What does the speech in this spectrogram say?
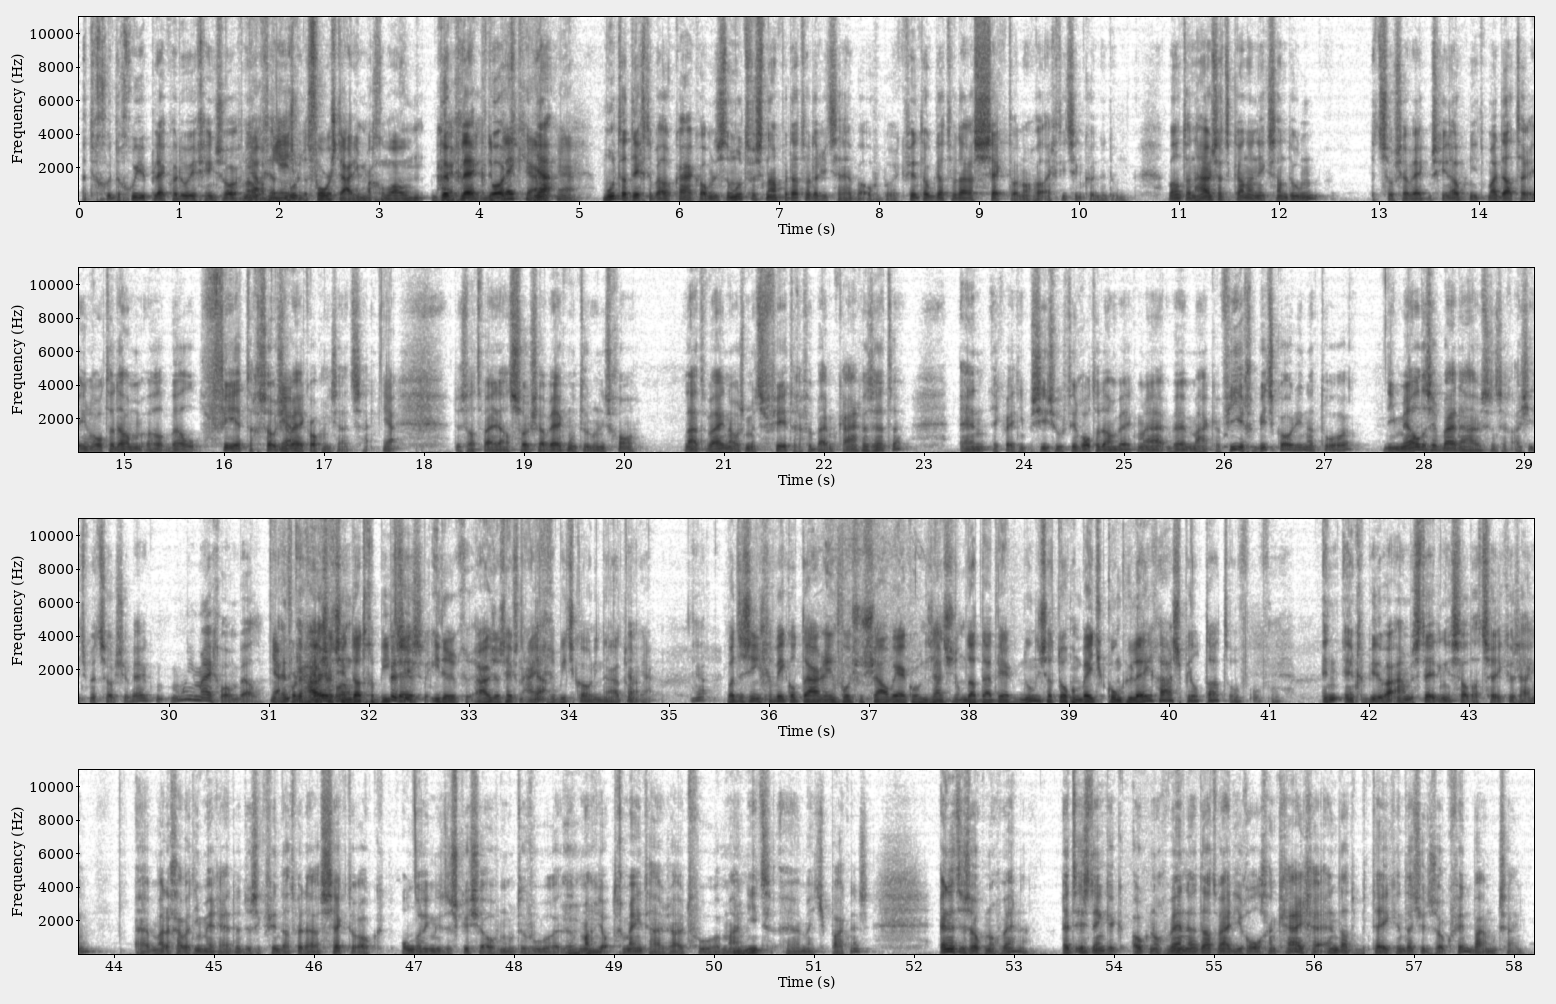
het, de goede plek waardoor je geen zorg nodig ja, hebt. Niet eens met het voorstadium, maar gewoon de plek, de wordt, plek ja. ja. ja moet dat dichter bij elkaar komen. Dus dan moeten we snappen dat we er iets aan hebben overbruggen. Ik vind ook dat we daar als sector nog wel echt iets in kunnen doen. Want een huisarts kan er niks aan doen. Het sociaal werk misschien ook niet. Maar dat er in Rotterdam wel, wel 40 sociaal ja. werkorganisaties zijn. Ja. Dus wat wij dan als sociaal werk moeten doen is gewoon... laten wij nou eens met z'n 40 even bij elkaar gaan zetten. En ik weet niet precies hoe het in Rotterdam werkt... maar we maken vier gebiedscoördinatoren... Die melden zich bij de huisarts en zeggen: Als je iets met sociaal werk, moet je mij gewoon bellen. Ja, en voor de huisarts in dat gebied. Heeft, iedere huisarts heeft een eigen ja. gebiedscoördinator. Ja. Ja. Wat is ingewikkeld daarin voor sociaal werkorganisaties om dat daadwerkelijk te doen? Is dat toch een beetje conculega? Speelt dat? Of, of? In, in gebieden waar aanbesteding is, zal dat zeker zijn. Uh, maar daar gaan we het niet mee redden. Dus ik vind dat we daar als sector ook onderling de discussie over moeten voeren. Dat mag je op het gemeentehuis uitvoeren, maar niet uh, met je partners. En het is ook nog wennen. Het is denk ik ook nog wennen dat wij die rol gaan krijgen. En dat betekent dat je dus ook vindbaar moet zijn.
